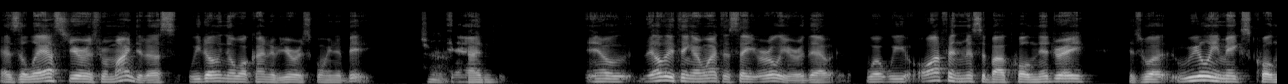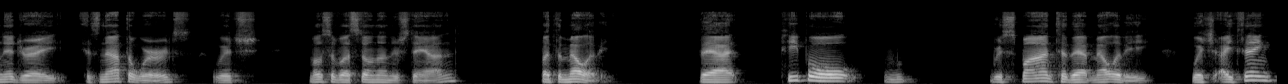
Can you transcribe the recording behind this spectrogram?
As the last year has reminded us, we don't know what kind of year it's going to be. Sure. And you know, the other thing I wanted to say earlier that what we often miss about Kol Nidre is what really makes Kol Nidre is not the words, which most of us don't understand, but the melody. That people respond to that melody which I think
